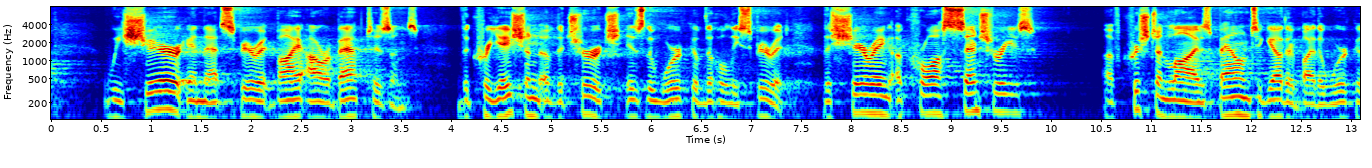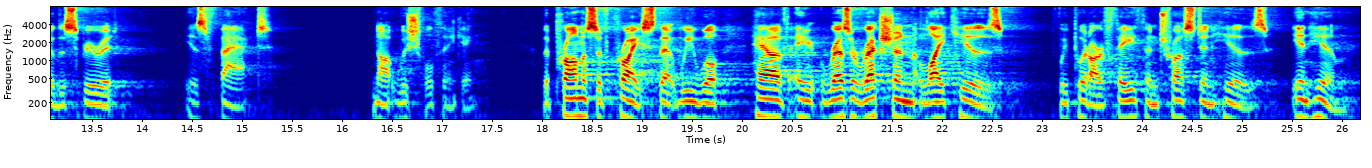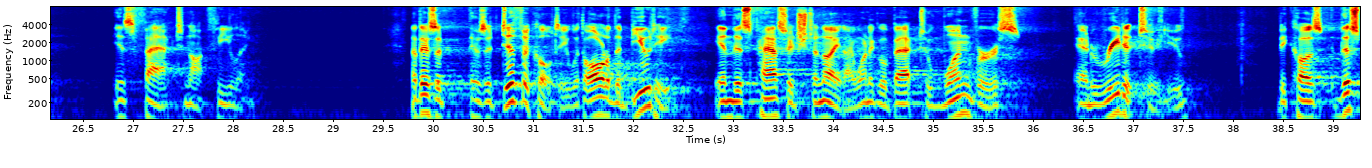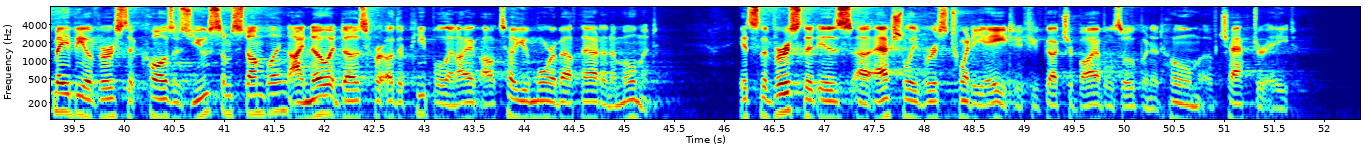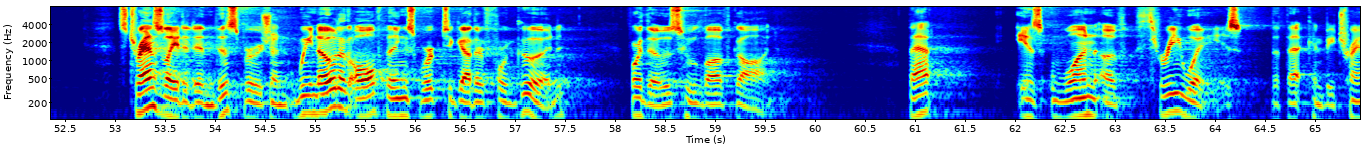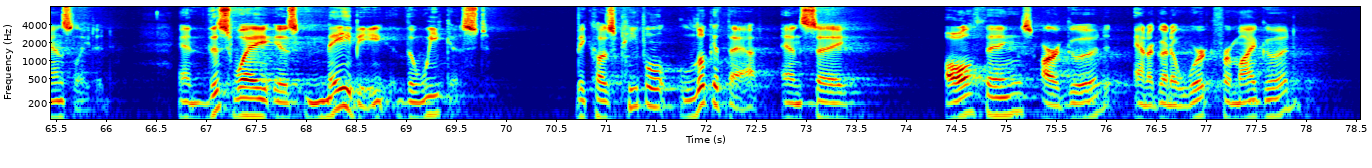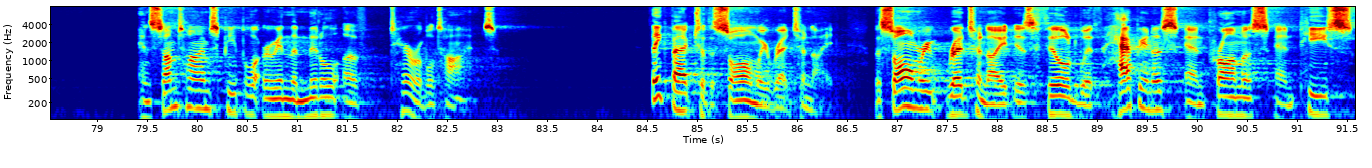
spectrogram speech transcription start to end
We share in that spirit by our baptisms. The creation of the church is the work of the holy spirit. The sharing across centuries of christian lives bound together by the work of the spirit is fact not wishful thinking. The promise of christ that we will have a resurrection like his if we put our faith and trust in his in him is fact, not feeling. Now, there's a, there's a difficulty with all of the beauty in this passage tonight. I want to go back to one verse and read it to you because this may be a verse that causes you some stumbling. I know it does for other people, and I, will tell you more about that in a moment. It's the verse that is uh, actually verse 28, if you've got your Bibles open at home, of chapter 8. It's translated in this version We know that all things work together for good for those who love God. That is one of three ways that that can be translated. And this way is maybe the weakest because people look at that and say, All things are good and are going to work for my good. And sometimes people are in the middle of terrible times. Think back to the psalm we read tonight. The psalm we read tonight is filled with happiness and promise and peace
